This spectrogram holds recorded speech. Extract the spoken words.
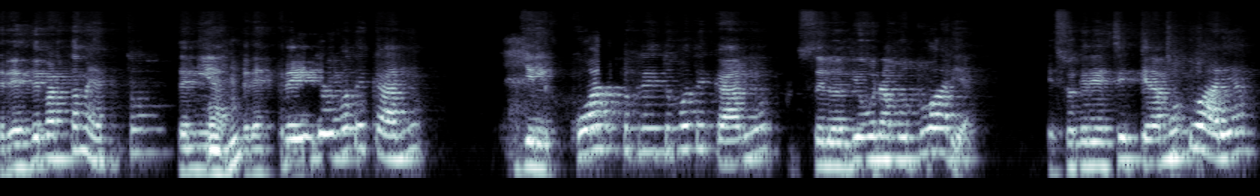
tres departamentos, tenía tres créditos hipotecarios y el cuarto crédito hipotecario se lo dio una mutuaria. Eso quiere decir que la mutuaria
